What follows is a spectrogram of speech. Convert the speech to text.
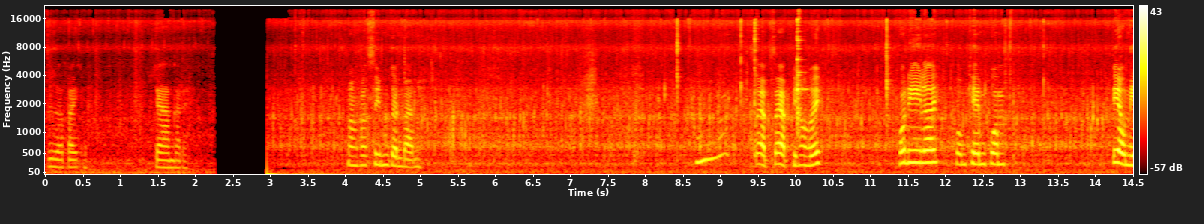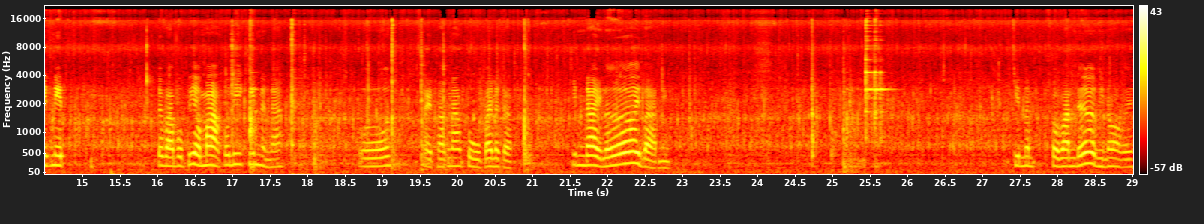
เกลือไปกับจางก็ได้มาก็ซิมกันบ้านแซ่บแซ่บพี่น้องเฮ้ยพอดีเลยความเค็มความเปรี้ยวนิดนิดๆแต่ว่าบ่เปรี้ยวมากพอดีกินน่ะนะ โอ้ใส่ผักนางตูไปแล้วก็กินได้เลยบาทนี้กินน้ำประวันเด้อพี่น้องเอ้ย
